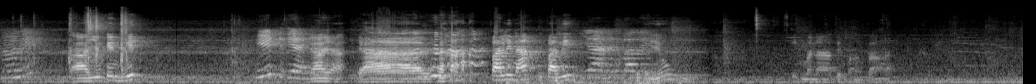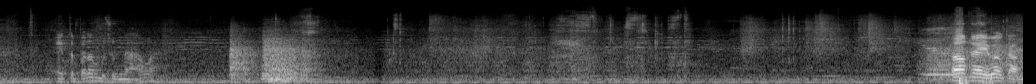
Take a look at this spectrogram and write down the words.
Nani? Ah, you can hit. Hit? Yeah. Yeah, yeah. Yan. Ipali na, ipali. Yeah, nagbalik. Ayun. Tikman natin mga pangat. Ito pa lang, busog na ako ah. Okay, welcome.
